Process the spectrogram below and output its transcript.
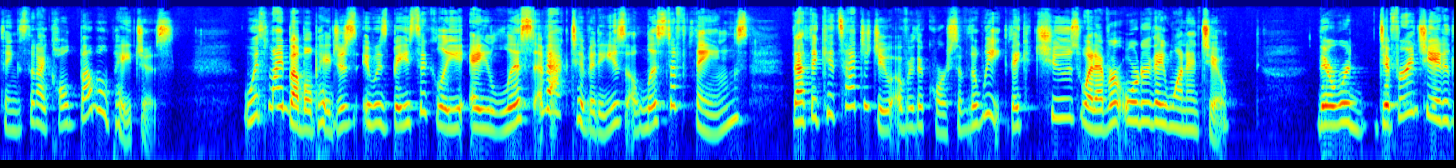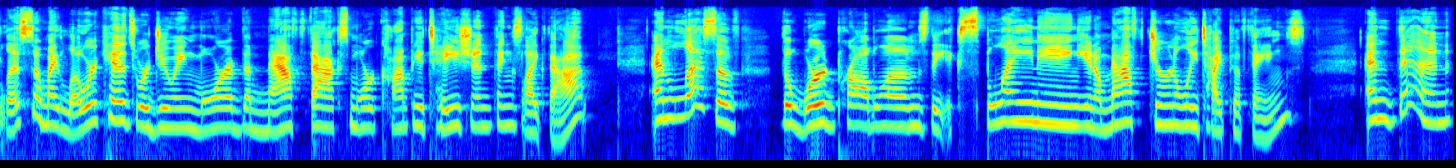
things that I called bubble pages. With my bubble pages, it was basically a list of activities, a list of things that the kids had to do over the course of the week. They could choose whatever order they wanted to. There were differentiated lists. So my lower kids were doing more of the math facts, more computation, things like that, and less of the word problems, the explaining, you know, math journally type of things. And then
